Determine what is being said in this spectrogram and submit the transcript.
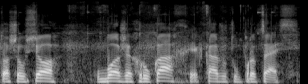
То що все у Божих руках, як кажуть, у процесі.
